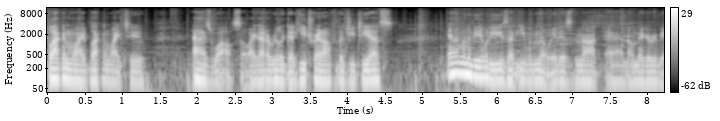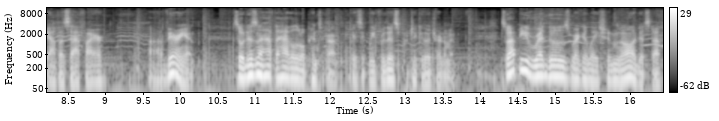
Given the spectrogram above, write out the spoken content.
Black and White, Black and White 2 as well. So I got a really good Heatran off of the GTS, and I'm going to be able to use that even though it is not an Omega Ruby Alpha Sapphire uh, variant. So it does not have to have a little pentagon, basically, for this particular tournament. So after you've read those regulations and all that good stuff,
